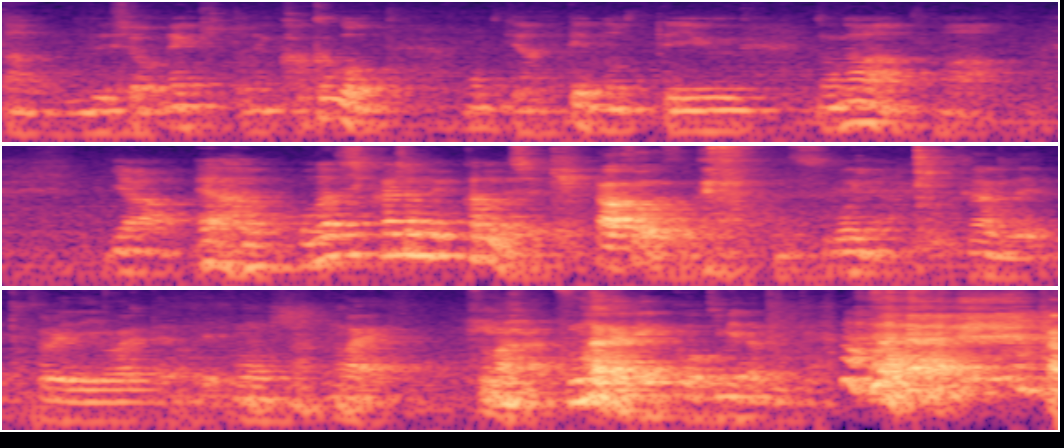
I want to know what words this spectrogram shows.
たんでしょうねきっとね。覚悟持ってやってんのっていうのがまあいやいや同じ会社の方でしたっけ？あそうですそうです。すごいな。なんでそれで言われたのでもう前妻が 妻がレックを決めたと言って。も 過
